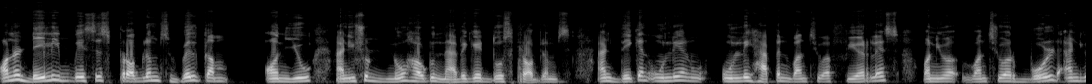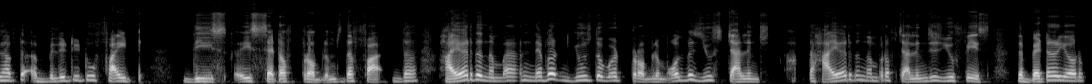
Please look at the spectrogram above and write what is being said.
On a daily basis, problems will come on you, and you should know how to navigate those problems. And they can only and only happen once you are fearless, when you are once you are bold, and you have the ability to fight these, these set of problems. The fa- the higher the number, never use the word problem. Always use challenge. The higher the number of challenges you face, the better your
